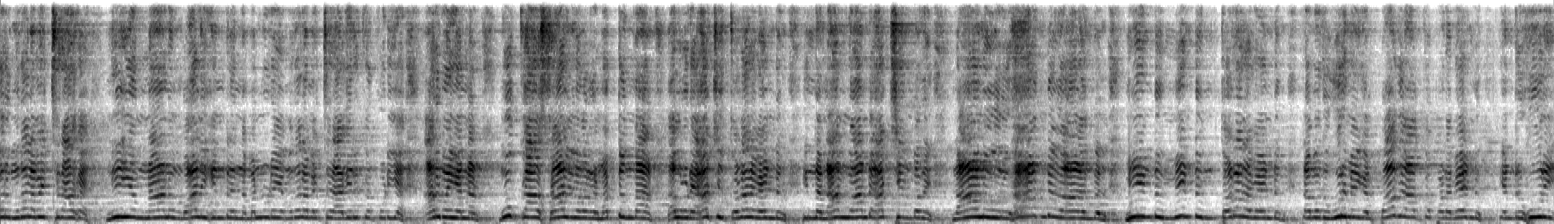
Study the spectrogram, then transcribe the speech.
ஒரு முதலமைச்சராக நீயும் நானும் வாழுகின்ற இந்த மண்ணுடைய முதலமைச்சராக இருக்கக்கூடிய அருமை அண்ணன் மு க ஸ்டாலின் அவர்கள் மட்டும்தான் அவருடைய ஆட்சி தொடர வேண்டும். இந்த நான்கு ஆண்டு ஆட்சி என்பது நானூறு ஆண்டு காலங்கள் மீண்டும் மீண்டும் தொடர வேண்டும். நமது உரிமைகள் பாதுகாக்கப்பட வேண்டும் என்று கூறி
